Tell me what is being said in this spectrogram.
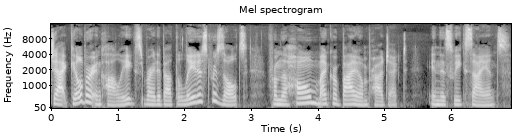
Jack Gilbert and colleagues write about the latest results from the Home Microbiome Project in this week's Science.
